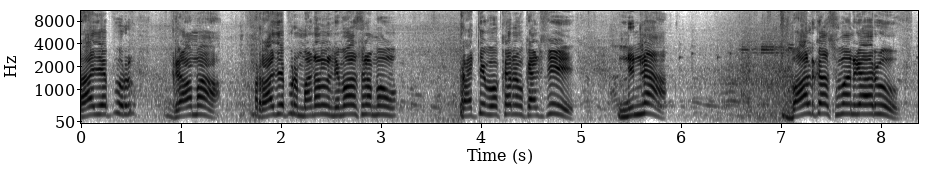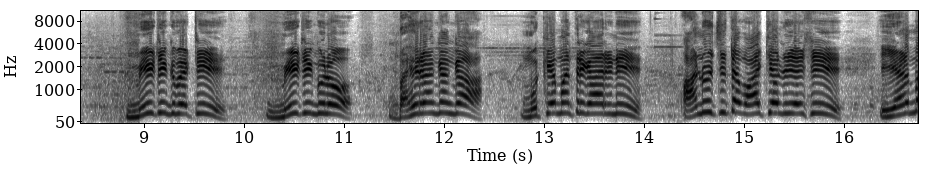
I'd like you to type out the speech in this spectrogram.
రాజపూర్ గ్రామ రాజపూర్ మండల నివాసము ప్రతి ఒక్కరూ కలిసి నిన్న బాల్కా సుమన్ గారు మీటింగ్ పెట్టి మీటింగులో బహిరంగంగా ముఖ్యమంత్రి గారిని అనుచిత వ్యాఖ్యలు చేసి ఎడమ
